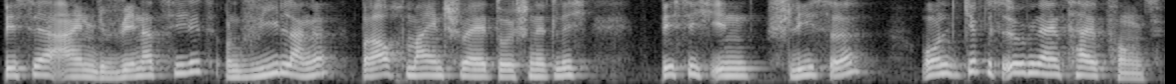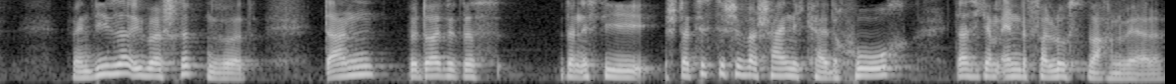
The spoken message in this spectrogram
bis er einen Gewinn erzielt und wie lange braucht mein Trade durchschnittlich, bis ich ihn schließe und gibt es irgendeinen Zeitpunkt, wenn dieser überschritten wird, dann bedeutet das, dann ist die statistische Wahrscheinlichkeit hoch, dass ich am Ende Verlust machen werde.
